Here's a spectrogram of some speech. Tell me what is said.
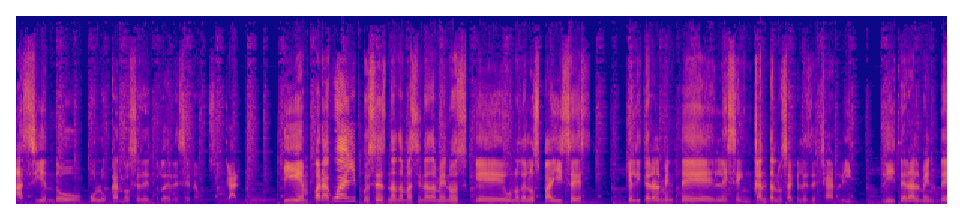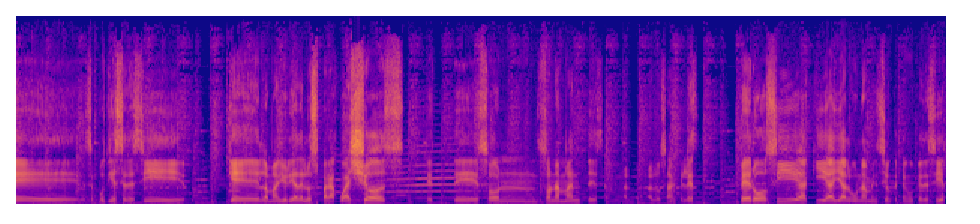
haciendo, colocándose dentro de la escena musical. Y en Paraguay, pues es nada más y nada menos que uno de los países que literalmente les encantan los ángeles de Charlie. Literalmente se pudiese decir que la mayoría de los paraguayos este, son, son amantes a, Los Ángeles. Pero sí aquí hay alguna mención que tengo que decir.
